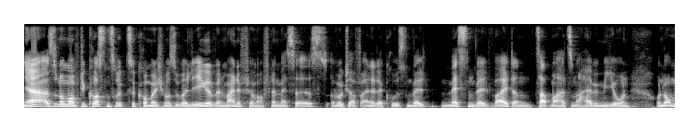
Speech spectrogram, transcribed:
Ja, also nochmal auf die Kosten zurückzukommen, wenn ich mal so überlege, wenn meine Firma auf einer Messe ist, wirklich auf einer der größten Welt Messen weltweit, dann zahlt man halt so eine halbe Million. Und um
